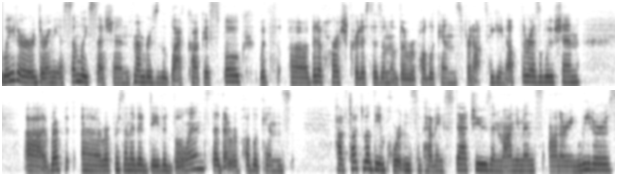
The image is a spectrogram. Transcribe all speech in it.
Later, during the assembly session, members of the Black Caucus spoke with a bit of harsh criticism of the Republicans for not taking up the resolution. Uh, Rep, uh, Representative David Bowen said that Republicans have talked about the importance of having statues and monuments honoring leaders,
